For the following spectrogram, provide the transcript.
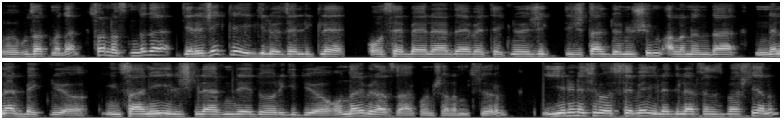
e, uzatmadan. Sonrasında da gelecekle ilgili özellikle OSB'lerde ve teknolojik dijital dönüşüm alanında neler bekliyor? İnsani ilişkiler nereye doğru gidiyor? Onları biraz daha konuşalım istiyorum. Yeni nesil OSB ile dilerseniz başlayalım.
